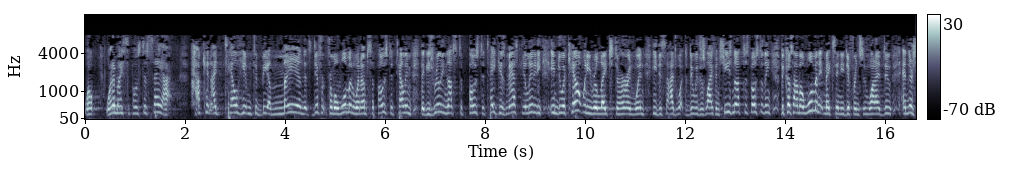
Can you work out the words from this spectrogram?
well, what am I supposed to say? I, how can I tell him to be a man that's different from a woman when I'm supposed to tell him that he's really not supposed to take his masculinity into account when he relates to her and when he decides what to do with his life and she's not supposed to think because I'm a woman it makes any difference in what I do and there's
